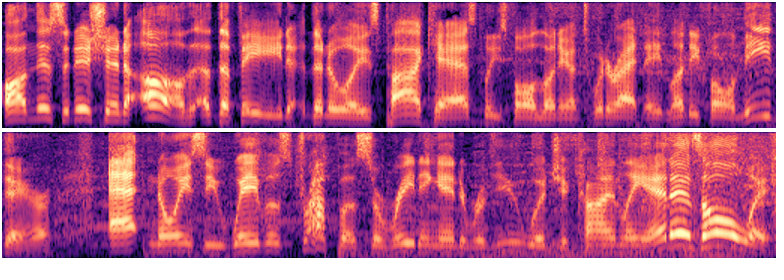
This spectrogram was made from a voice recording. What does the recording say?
on this edition of the Fade the Noise podcast. Please follow Lundy on Twitter at Nate Lundy. Follow me there at Noisy Huevos. Drop us a rating and a review, would you kindly? And as always,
